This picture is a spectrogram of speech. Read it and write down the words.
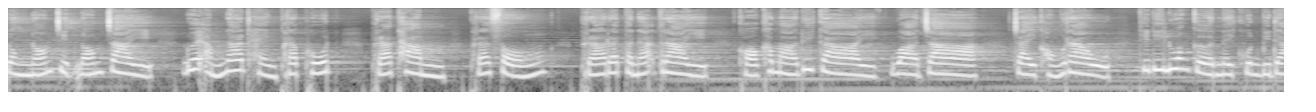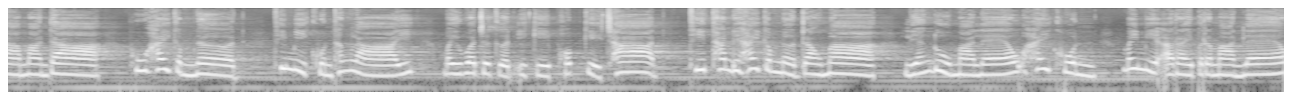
จงน้อมจิตน้อมใจ ด้วยอำนาจแห่งพระพุทธ พระธรรม พระสงฆ์พระรัตนตรัยขอขมาด้วยกาย วาจา ใจของเราที่ได้ล่วงเกินในคุณบิดามารดา ผู้ให้กำเนิดที่มีคุณทั้งหลาย ไม่ว่าจะเกิดอีกกี่ภพกี่ชาติ ที่ท่านได้ให้กำเนิดเรามา เลี้ยงดูมาแล้วให้คุณไม่มีอะไรประมาณแล้ว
